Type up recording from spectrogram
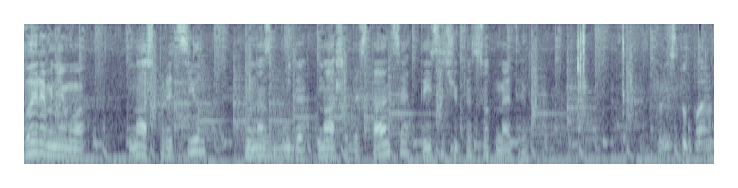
вирівняємо наш приціл, у нас буде наша дистанція 1500 метрів. Приступаємо.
